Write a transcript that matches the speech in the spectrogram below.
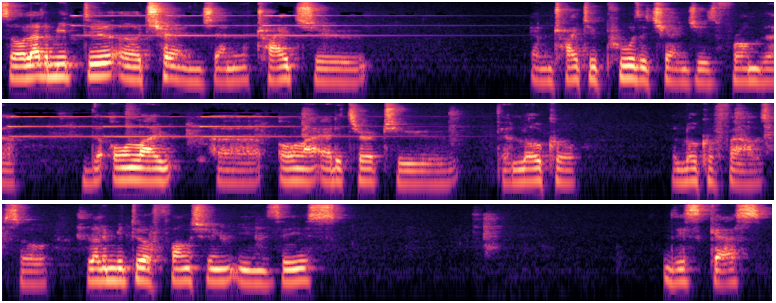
so let me do a change and try to and try to pull the changes from the the online uh, online editor to the local the local files. So let me do a function in this this guess.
